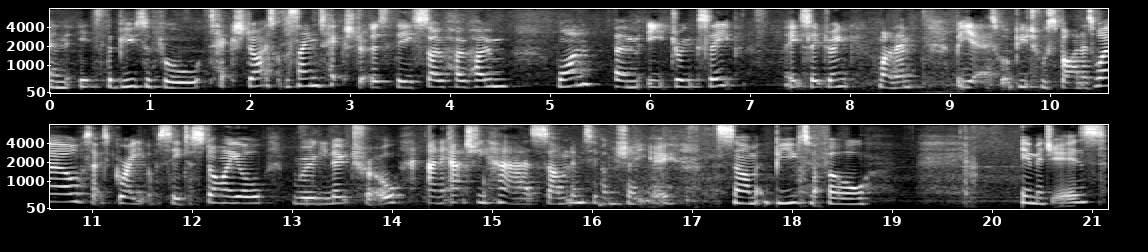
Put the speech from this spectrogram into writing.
and it's the beautiful texture. It's got the same texture as the Soho Home one, um, Eat, Drink, Sleep. Eat, Sleep, Drink, one of them. But yeah, it's got a beautiful spine as well. So it's great, obviously, to style, really neutral. And it actually has some, let me see if I can show you, some beautiful images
